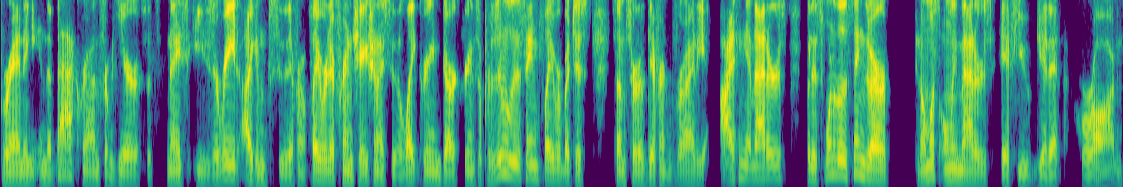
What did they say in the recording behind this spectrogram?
branding in the background from here. So it's nice, easy to read. I can see the different flavor differentiation. I see the light green, dark green. So presumably the same flavor, but just some sort of different variety. I think it matters, but it's one of those things where it almost only matters if you get it wrong.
